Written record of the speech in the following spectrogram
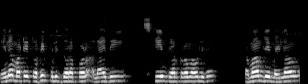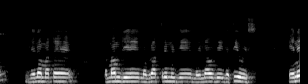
એના માટે ટ્રાફિક પોલીસ દ્વારા પણ અલાયદી સ્કીમ તૈયાર કરવામાં આવેલી છે. તમામ જે મહિલાઓ, જેના માટે તમામ જે નવરાત્રિની જે મહિલાઓ જે જતી હોય છે, એને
